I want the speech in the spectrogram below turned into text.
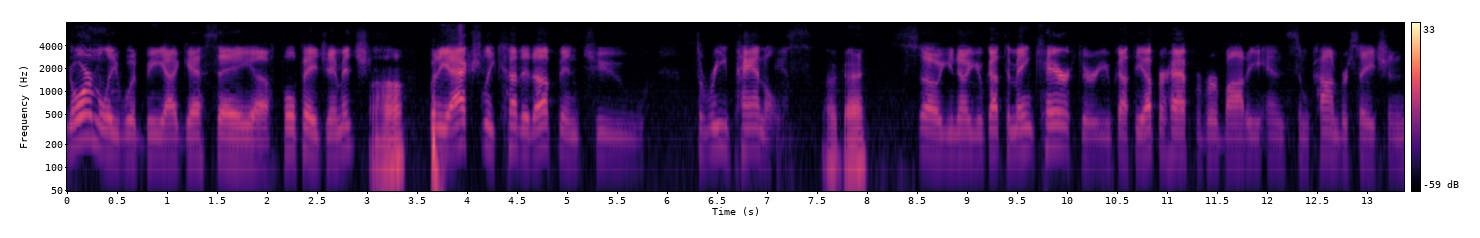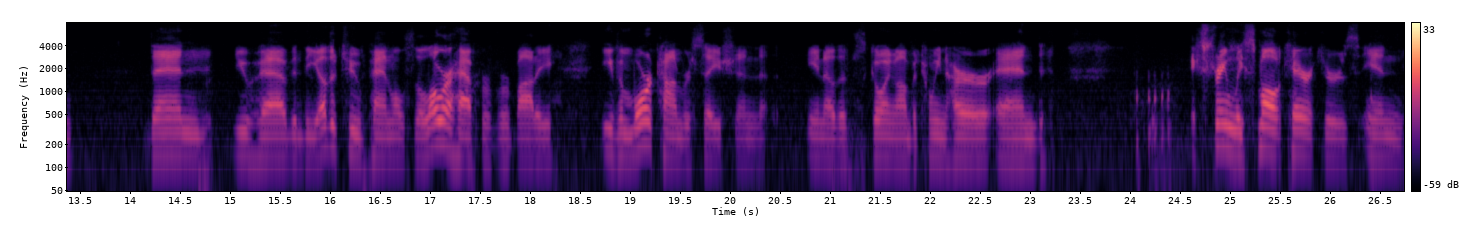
normally would be, I guess, a uh, full page image, uh huh. but he actually cut it up into three panels. Okay. So, you know, you've got the main character, you've got the upper half of her body and some conversation. Then you have in the other two panels, the lower half of her body, even more conversation, you know, that's going on between her and extremely small characters in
